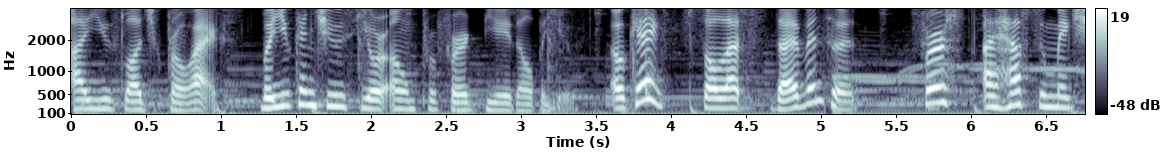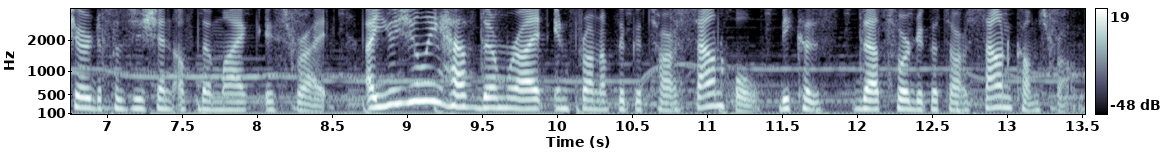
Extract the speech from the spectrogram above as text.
I use Logic Pro X, but you can choose your own preferred DAW. Okay, so let's dive into it. First, I have to make sure the position of the mic is right. I usually have them right in front of the guitar sound hole, because that's where the guitar sound comes from.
